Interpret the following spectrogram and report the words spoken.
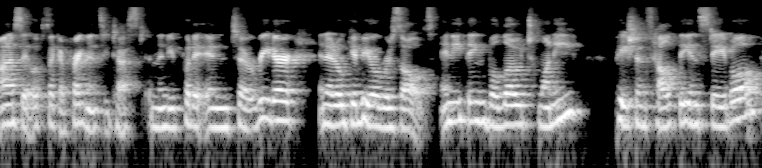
honestly, it looks like a pregnancy test, and then you put it into a reader, and it'll give you a result. Anything below 20, patients healthy and stable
